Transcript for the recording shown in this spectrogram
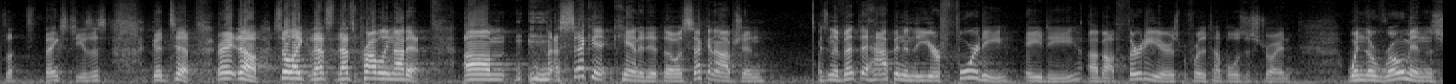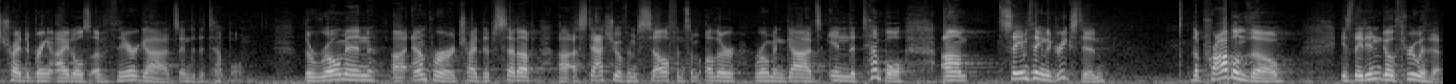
So, thanks, Jesus. Good tip. Right? No. So, like, that's, that's probably not it. Um, a second candidate, though, a second option, is an event that happened in the year 40 AD, about 30 years before the temple was destroyed, when the Romans tried to bring idols of their gods into the temple. The Roman uh, emperor tried to set up uh, a statue of himself and some other Roman gods in the temple. Um, same thing the Greeks did. The problem, though, is they didn't go through with it.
